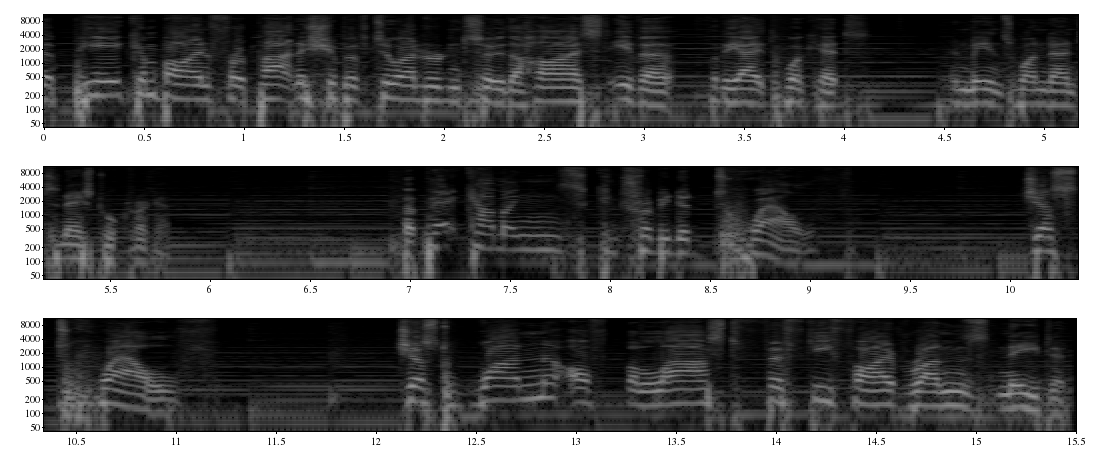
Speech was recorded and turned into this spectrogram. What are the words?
The pair combined for a partnership of 202, the highest ever for the eighth wicket in men's one day international cricket. But Pat Cummins contributed 12. Just 12. Just one of the last 55 runs needed.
